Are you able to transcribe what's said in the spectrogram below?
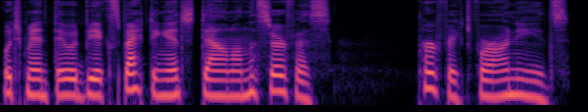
which meant they would be expecting it down on the surface. Perfect for our needs.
